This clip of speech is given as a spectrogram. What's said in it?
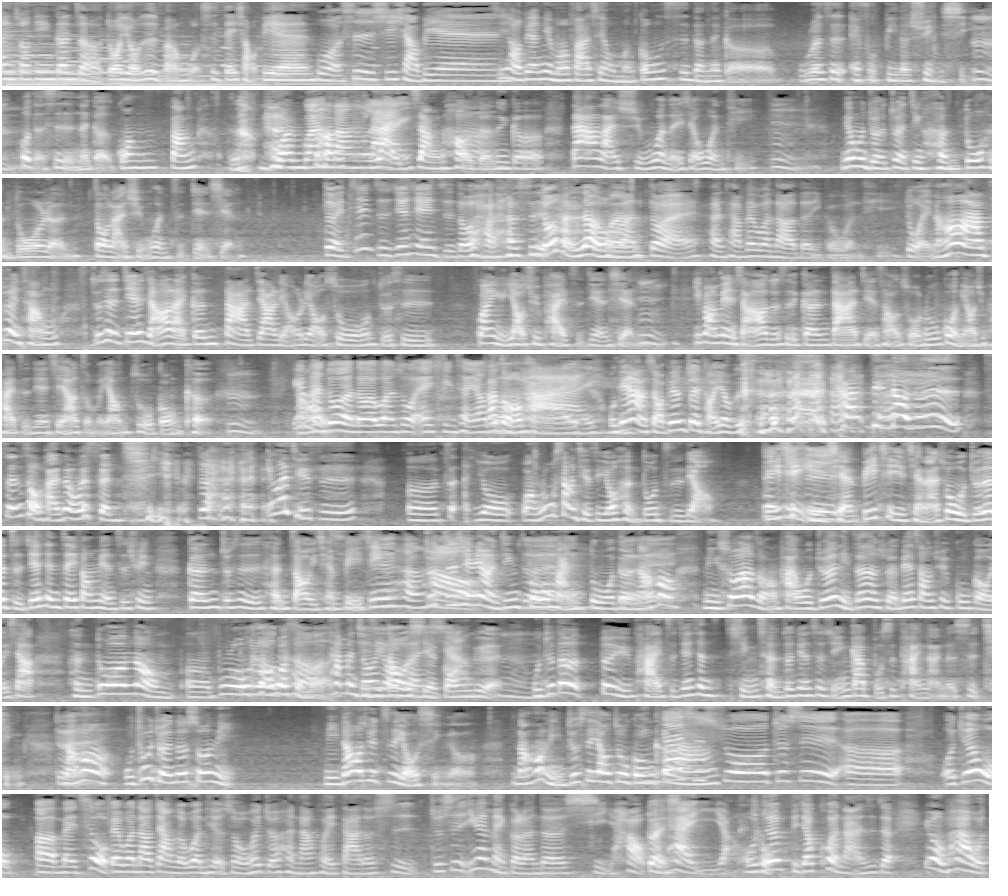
欢迎收听《跟着多游日本》，我是 J 小编，我是 C 小编。C 小编，你有没有发现我们公司的那个，无论是 FB 的讯息，嗯，或者是那个官方 官方赖账号的那个、嗯、大家来询问的一些问题，嗯，你有没有觉得最近很多很多人都来询问子健线？对，其实指尖线一直都好像是都很热门，对，很常被问到的一个问题。对，然后啊，最常就是今天想要来跟大家聊聊，说就是关于要去拍指尖线。嗯，一方面想要就是跟大家介绍说，如果你要去拍指尖线，要怎么样做功课。嗯，因为蛮多人都会问说，哎，行程要怎么，要怎么排？我跟你讲，小编最讨厌不是 看听到就是。伸手牌这种会生气，对，因为其实，呃，这有网络上其实有很多资料，比起以前，比起以前来说，我觉得指尖线这一方面资讯跟就是很早以前比，已经就资讯量已经多蛮多的。然后你说要怎么拍，我觉得你真的随便上去 Google 一下。很多那种呃部落客或什么，他们其实都有写攻略。嗯，我觉得对于排时间线行程这件事情，应该不是太难的事情。对。然后我就觉得说你，你都要去自由行了，然后你就是要做功课啊。应该是说，就是呃，我觉得我呃，每次我被问到这样的问题的时候，我会觉得很难回答的是，就是因为每个人的喜好不太一样。我觉得比较困难的是这，因为我怕我。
